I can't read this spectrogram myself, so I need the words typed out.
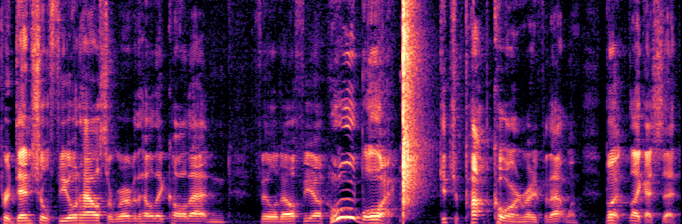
Prudential Fieldhouse or wherever the hell they call that in Philadelphia. Oh boy. Get your popcorn ready for that one. But like I said,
